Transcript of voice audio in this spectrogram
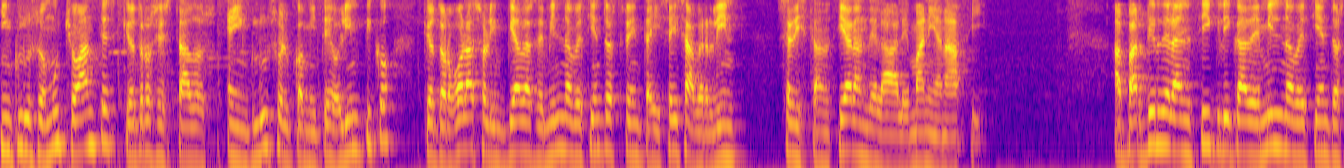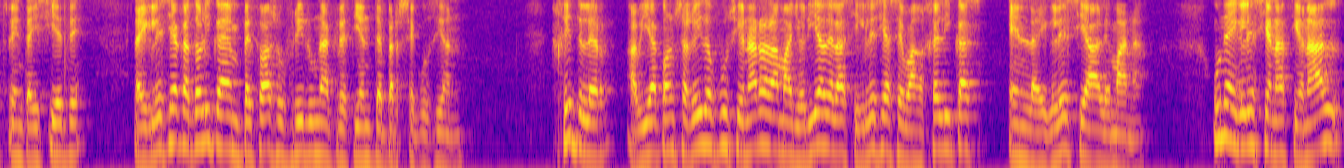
incluso mucho antes que otros estados e incluso el Comité Olímpico que otorgó las Olimpiadas de 1936 a Berlín se distanciaran de la Alemania nazi. A partir de la encíclica de 1937, la Iglesia Católica empezó a sufrir una creciente persecución. Hitler había conseguido fusionar a la mayoría de las iglesias evangélicas en la Iglesia alemana, una iglesia nacional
